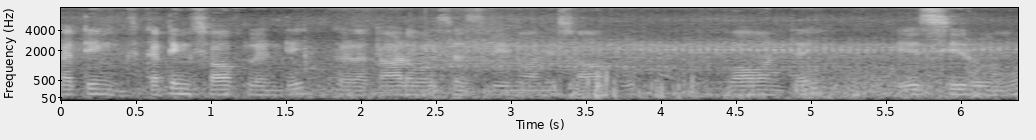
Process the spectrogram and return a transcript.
కటింగ్ కటింగ్ షాపులు అండి. ఇక్కడ తాడవలస శ్రీను అనే షాపు బాగుంటాయి. AC room.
